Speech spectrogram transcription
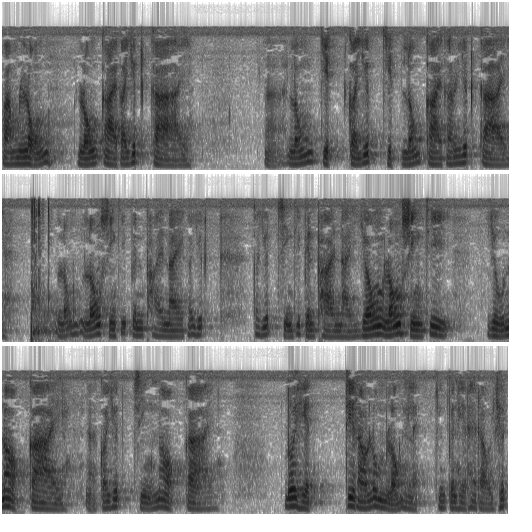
ความหลง หลงกายก็ยึดกายหลงจิตก็ยึดจิต หลงกายก็ยึดกาย หลงหลงสิ่งที่เป็นภายในก็ยึดก็ยึดสิ่งที่เป็นภายในยงหลงสิ่งที่อยู่นอกกายก็ยึดสิ่งนอกกาย ด้วยเหตุที่เราลุ่มหลงนี่แหละ จึงเป็นเหตุให้เรายึด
